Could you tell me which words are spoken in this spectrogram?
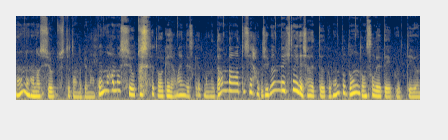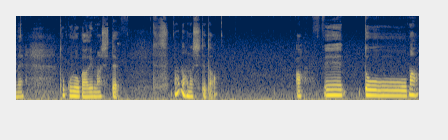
何の話しようとしてたんだっけな？こんな話しようとしてたわけじゃないんですけれどもねだんだん私自分で一人で喋ってると本当どんどんそれていくっていうねところがありまして。何の話してた？あえー、っとまあ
